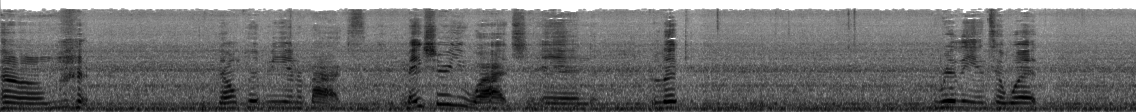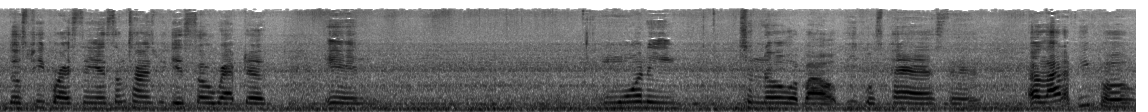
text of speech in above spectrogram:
Um, don't put me in a box. Make sure you watch and look really into what those people are saying. Sometimes we get so wrapped up in wanting to know about people's past, and a lot of people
